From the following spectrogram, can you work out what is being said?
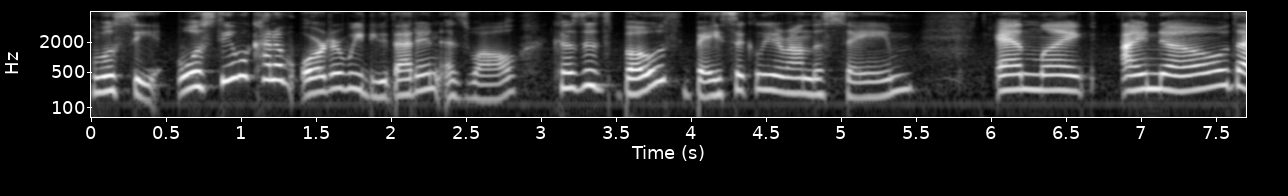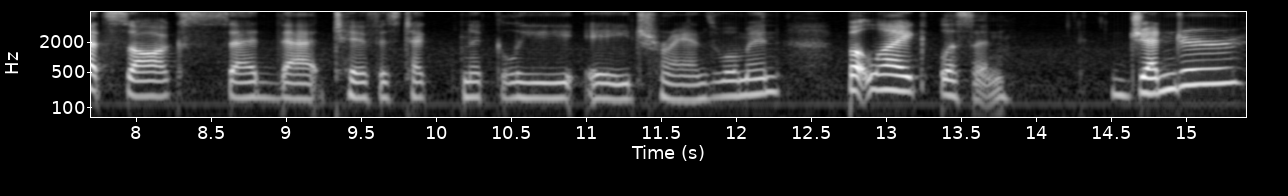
We'll see. We'll see what kind of order we do that in as well, because it's both basically around the same. And like, I know that Socks said that Tiff is technically a trans woman, but like, listen, gender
